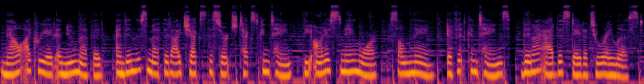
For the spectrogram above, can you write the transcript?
Now I create a new method, and in this method I checks the search text contain, the artist's name or, song name, if it contains, then I add this data to array list.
